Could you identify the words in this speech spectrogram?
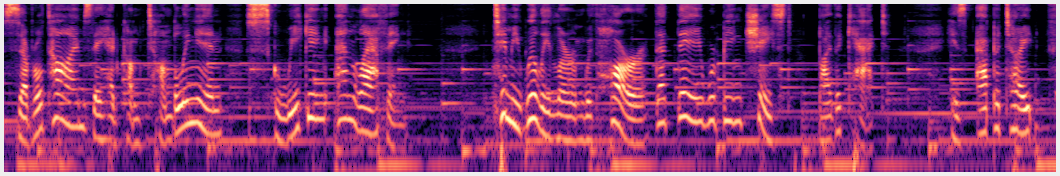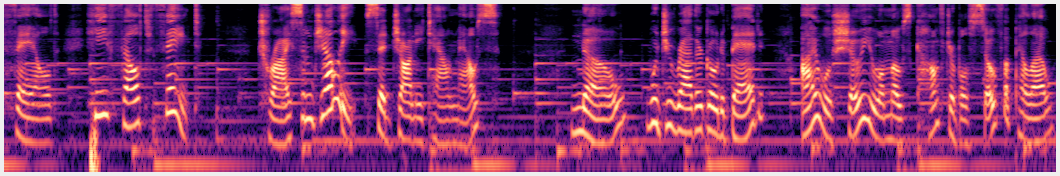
Several times they had come tumbling in, squeaking and laughing. Timmy Willie learned with horror that they were being chased by the cat. His appetite failed. He felt faint Try some jelly, said Johnny Town Mouse. No, would you rather go to bed? I will show you a most comfortable sofa pillow.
